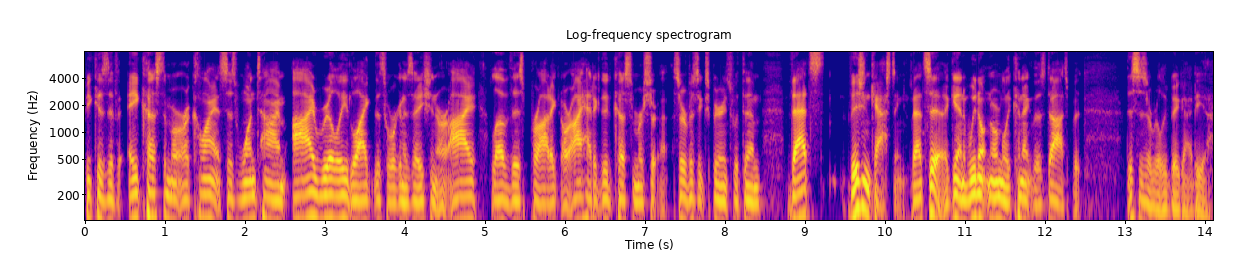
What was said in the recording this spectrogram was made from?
because if a customer or a client says one time i really like this organization or i love this product or i had a good customer ser- service experience with them that's vision casting. That's it. Again, we don't normally connect those dots, but this is a really big idea.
